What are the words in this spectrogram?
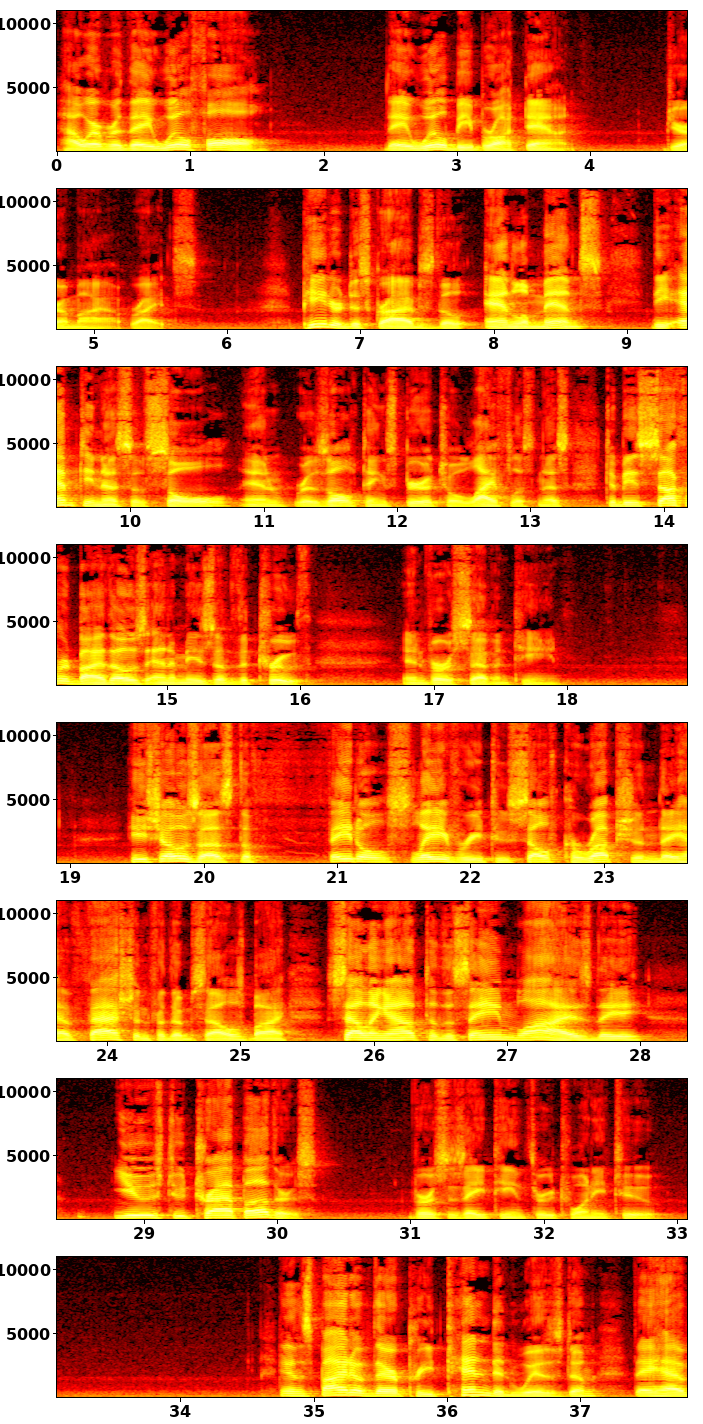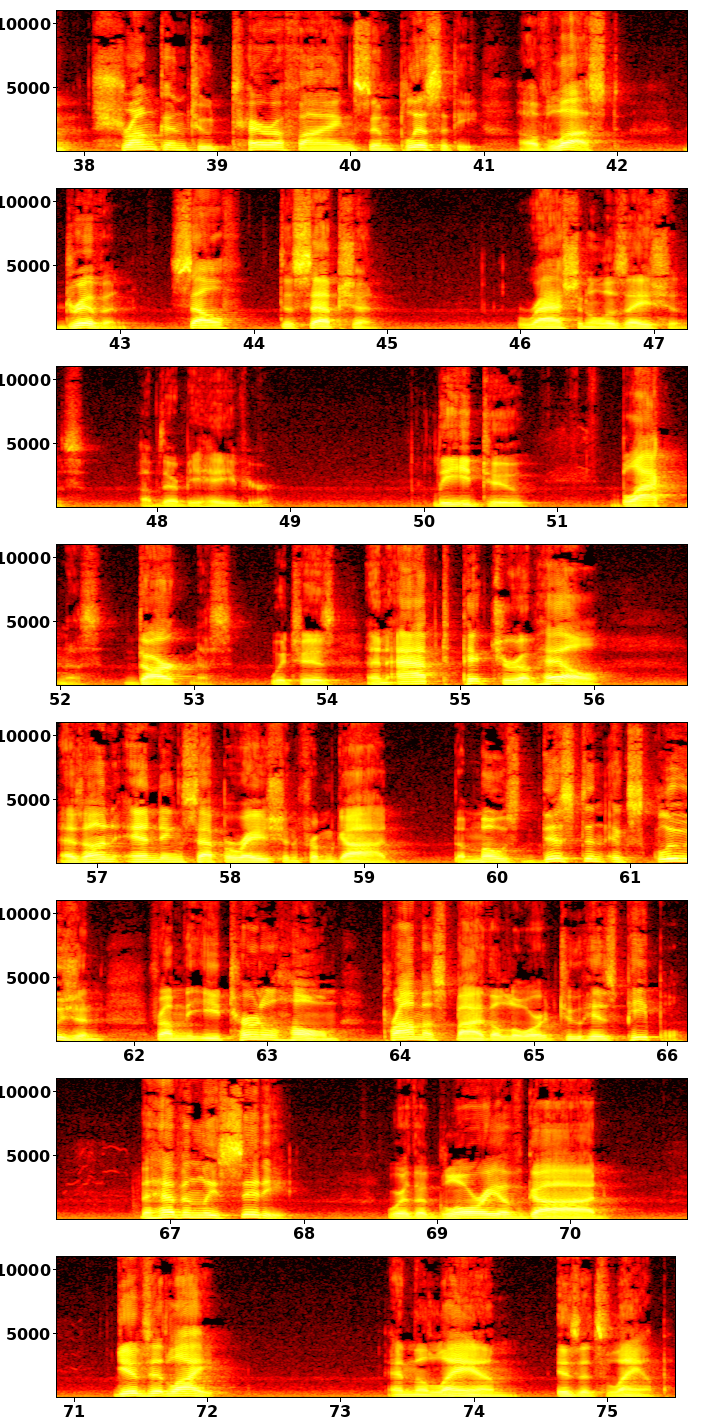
However, they will fall, they will be brought down, Jeremiah writes. Peter describes the, and laments the emptiness of soul and resulting spiritual lifelessness to be suffered by those enemies of the truth in verse 17. He shows us the fatal slavery to self corruption they have fashioned for themselves by selling out to the same lies they use to trap others. Verses 18 through 22. In spite of their pretended wisdom, they have shrunken to terrifying simplicity of lust driven self deception, rationalizations of their behavior. Lead to blackness, darkness, which is an apt picture of hell as unending separation from God, the most distant exclusion from the eternal home promised by the Lord to his people, the heavenly city where the glory of God gives it light and the Lamb is its lamp.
